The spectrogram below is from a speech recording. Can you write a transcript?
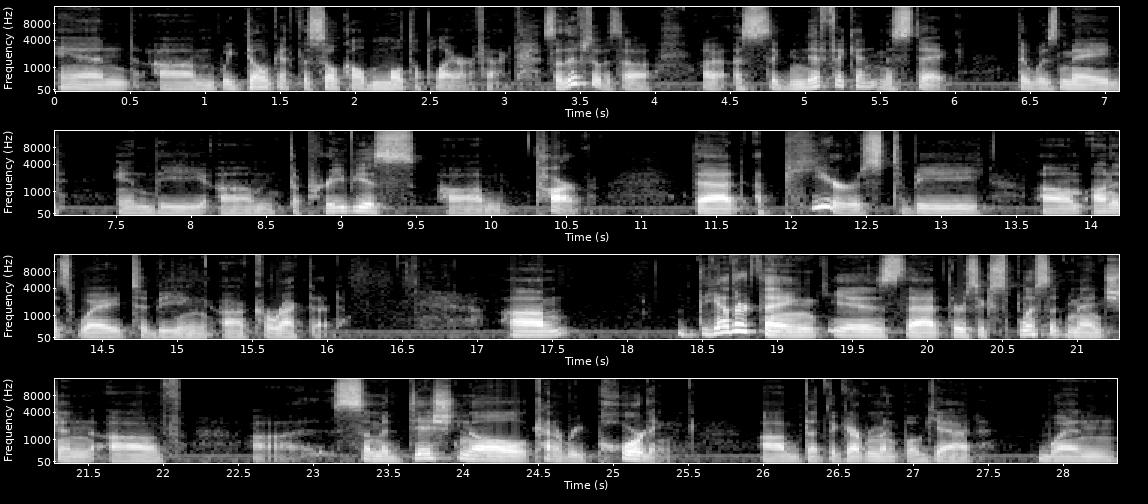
And um, we don't get the so-called multiplier effect. So this was a, a, a significant mistake that was made in the, um, the previous um, TARP that appears to be um, on its way to being uh, corrected. Um, the other thing is that there's explicit mention of uh, some additional kind of reporting um, that the government will get when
